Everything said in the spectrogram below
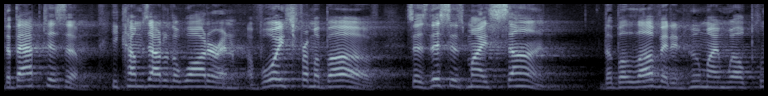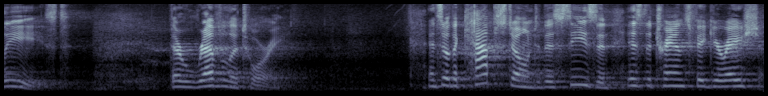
The baptism, he comes out of the water and a voice from above says, This is my son, the beloved in whom I'm well pleased. They're revelatory. And so the capstone to this season is the transfiguration,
